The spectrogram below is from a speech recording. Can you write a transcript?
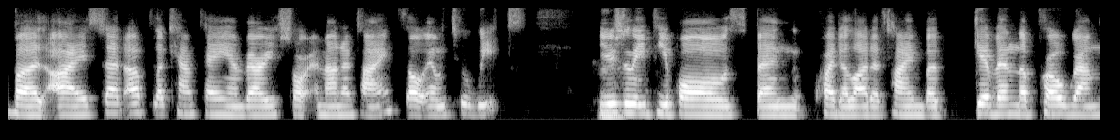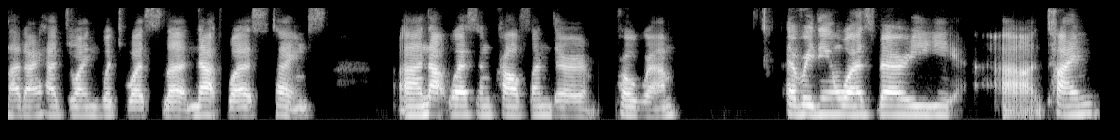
But I set up the campaign in a very short amount of time. So in two weeks. Mm-hmm. Usually people spend quite a lot of time, but given the program that I had joined, which was the NatWest times, uh, NatWest and crowdfunder program, everything was very uh, time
